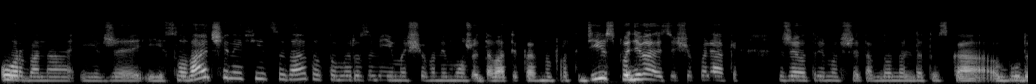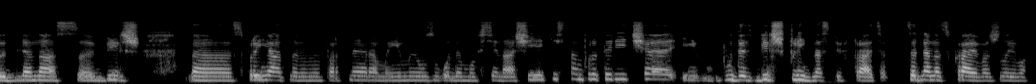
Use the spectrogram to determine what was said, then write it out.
Орбана і вже і Словаччини Фіцо. Да? Тобто ми розуміємо, що вони можуть давати певну протидію. Сподіваюся, що поляки, вже отримавши там Дональда Туска, будуть для нас е, більш е, сприятливими партнерами, і ми узгодимо всі наші якісь там протиріччя, і буде більш плідна співпраця. Це для нас вкрай важливо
